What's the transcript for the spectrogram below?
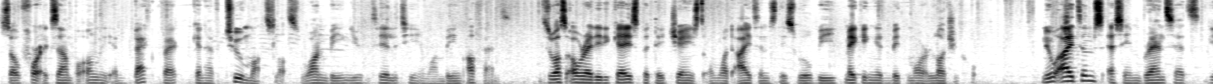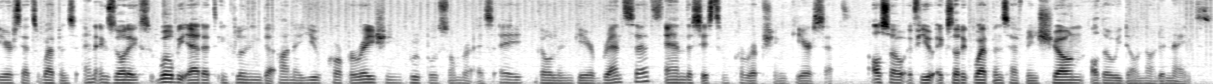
So for example, only a backpack can have two mod slots, one being utility and one being offense. This was already the case, but they changed on what items this will be, making it a bit more logical. New items, as in brand sets, gear sets, weapons and exotics, will be added including the Hana-U Corporation, Grupo Sombra SA, Golden Gear brand sets and the System Corruption gear set. Also, a few exotic weapons have been shown, although we don't know the names.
